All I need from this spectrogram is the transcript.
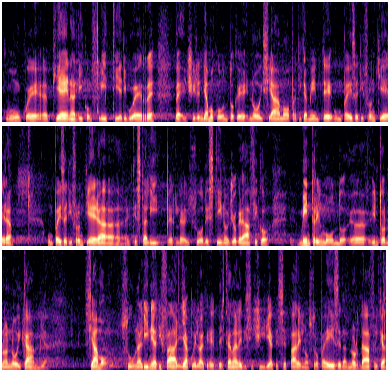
comunque eh, piena di conflitti e di guerre, beh, ci rendiamo conto che noi siamo praticamente un paese di frontiera, un paese di frontiera eh, che sta lì per il suo destino geografico, mentre il mondo eh, intorno a noi cambia. Siamo su una linea di faglia, quella del canale di Sicilia che separa il nostro paese dal Nord Africa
